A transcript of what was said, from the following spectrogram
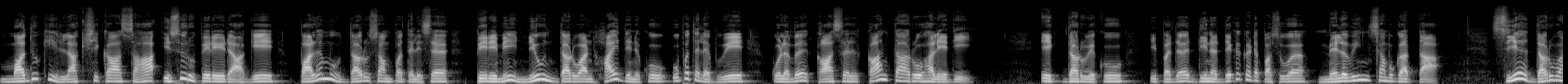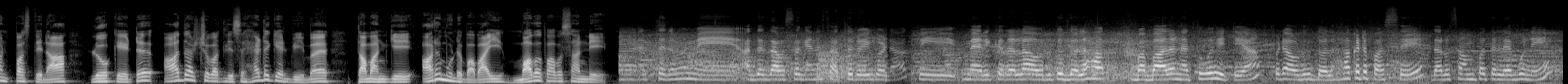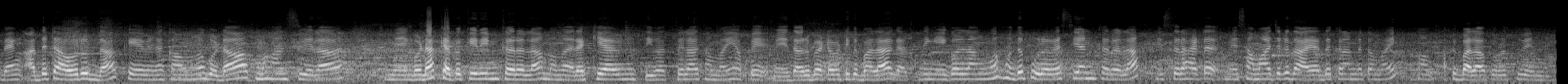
මදුකි ලක්ෂිකා සහ ඉසුරු පෙරේරාගේ පළමු දරු සම්පත ලෙස පිරිමි නිවුන් දරුවන් හය දෙනෙකු උපත ලැබුවේ කොළඹ කාසල් කාන්තා රෝහලේදී. එක් දරුවෙකු ඉපද දින දෙකකට පසුව මෙලොවින් සමුගත්තා. සිය දරුවන් පස් දෙනා ලෝකයට ආදර්ශවත් ලෙස හැඩගැන්වීම තමන්ගේ අරමුණ බවයි මව පවසන්නේ. ඇත්තටම මේ අද දවස ගැන සතුටුයි ගොඩක්. අපි මැරි කරලා අවුරුදු 12ක් බබාලා නැතුව හිටියා. අපිට අවුරුදු 12කට පස්සේ දරු සම්පත ලැබුණේ. දැන් අදට අවුරුද්දක් ඒ වෙනකම්ම ගොඩාක් මහන්සි වෙලා මේ ගොඩක් කැපකිරීම කරලා මම රැකියාවෙනුත් ඉවත් වෙලා තමයි අපේ මේ දරු බැටව ටික බලාගත්තේ. ඉතින් ඒගොල්ලන්ව හොඳ පුරවැසියන් කරලා ඉස්සරහට මේ සමාජයට දායාද කරන්න තමයි අපි බලාපොරොත්තු වෙන්නේ.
